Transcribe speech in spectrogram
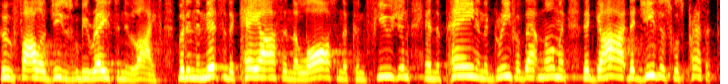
who followed Jesus, would be raised to new life, but in the midst of the chaos and the loss and the confusion and the pain and the grief of that moment, that God, that Jesus was present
